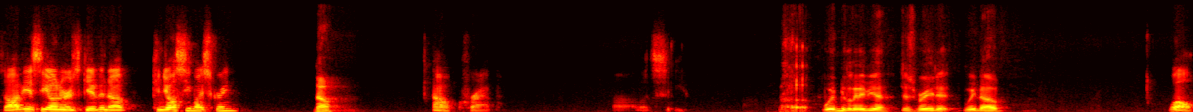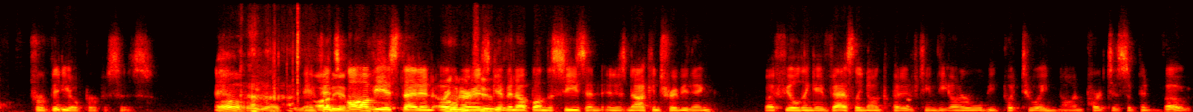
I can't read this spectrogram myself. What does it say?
So obviously, owner has given up. Can y'all see my screen? No. Oh crap. Uh, let's see. Uh, we believe you. Just read it. We know. Well, for video purposes. Oh, yeah. if it's obvious that an owner has given up on the season and is not contributing, by fielding a vastly non competitive team, the owner will be put to a non participant vote.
